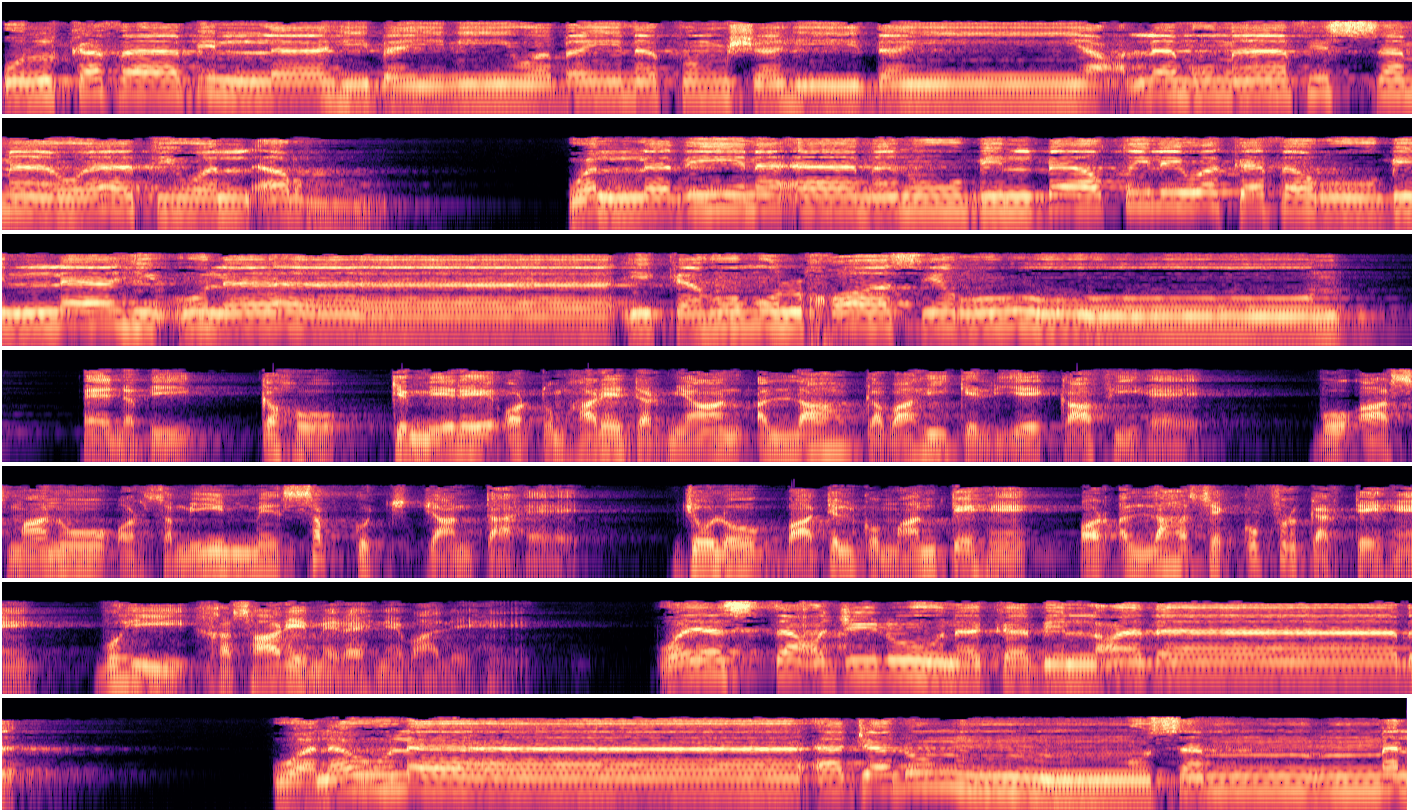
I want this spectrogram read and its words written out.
قل كفى بالله بيني وبينكم شهيدا يعلم ما في السماوات والأرض والذين آمنوا بالباطل وكفروا بالله أولئك هم الخاسرون اے نبی، کہو کہ میرے اور تمہارے درمیان اللہ گواہی کے لیے کافی ہے۔ وہ آسمانوں اور زمین میں سب کچھ جانتا ہے۔ جو لوگ باطل کو مانتے ہیں اور اللہ سے کفر کرتے ہیں، وہی خسارے میں رہنے والے ہیں۔ وَيَسْتَعْجِلُونَكَ بِالْعَذَابِ، وَلَوْلَا أَجَلٌ مُسَمًّى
